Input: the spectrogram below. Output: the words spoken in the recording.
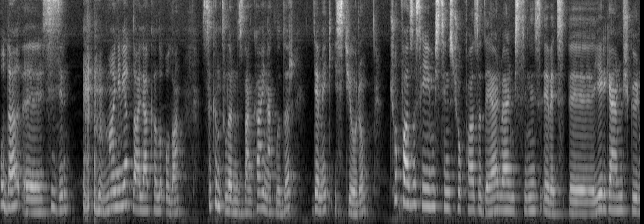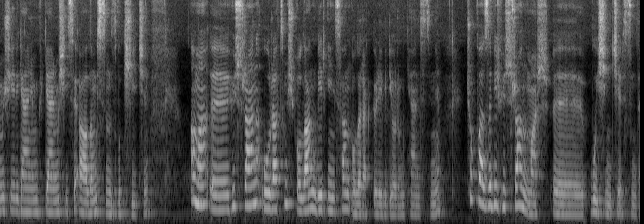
O da e, sizin maneviyatla alakalı olan sıkıntılarınızdan kaynaklıdır demek istiyorum. Çok fazla sevmişsiniz, çok fazla değer vermişsiniz. Evet, e, yeri gelmiş gülmüş, yeri gelmiş, gelmiş ise ağlamışsınız bu kişi için. Ama e, hüsrana uğratmış olan bir insan olarak görebiliyorum kendisini. Çok fazla bir hüsran var e, bu işin içerisinde.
